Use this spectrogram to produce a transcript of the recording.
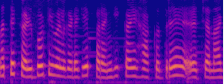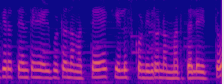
ಮತ್ತು ಕಳ್ಬೋಟಿ ಒಳಗಡೆಗೆ ಪರಂಗಿಕಾಯಿ ಹಾಕಿದ್ರೆ ಚೆನ್ನಾಗಿರುತ್ತೆ ಅಂತ ಹೇಳಿಬಿಟ್ಟು ನಮ್ಮ ಅತ್ತೆ ಕೀಳಿಸ್ಕೊಂಡಿದ್ರು ನಮ್ಮ ಮರದಲ್ಲೇ ಇತ್ತು.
